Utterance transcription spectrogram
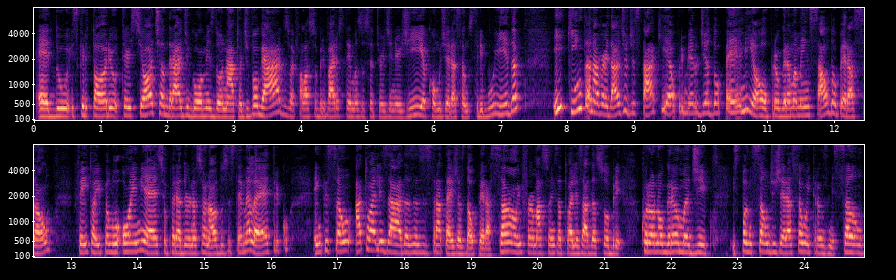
É, do escritório Terciotti Andrade Gomes Donato Advogados, vai falar sobre vários temas do setor de energia, como geração distribuída. E quinta, na verdade, o destaque é o primeiro dia do PMO, o Programa Mensal da Operação, feito aí pelo ONS, Operador Nacional do Sistema Elétrico, em que são atualizadas as estratégias da operação, informações atualizadas sobre cronograma de expansão de geração e transmissão,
